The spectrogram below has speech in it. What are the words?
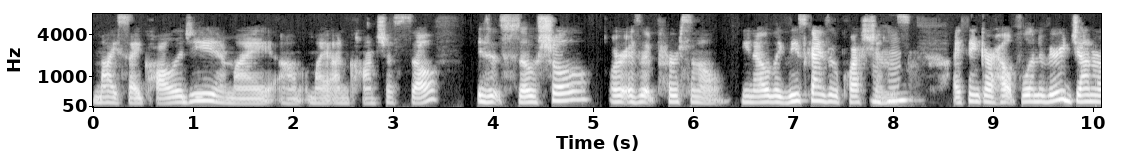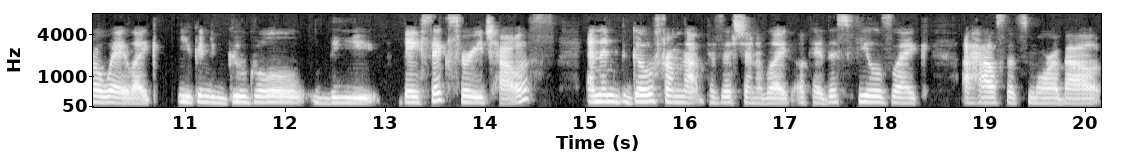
my psychology and my um, my unconscious self? Is it social or is it personal? You know like these kinds of questions mm-hmm. i think are helpful in a very general way. Like you can google the basics for each house and then go from that position of like okay this feels like a house that's more about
